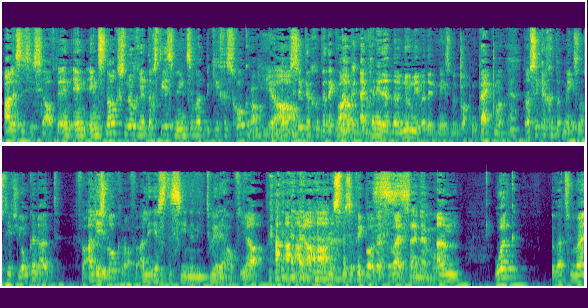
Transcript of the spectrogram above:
alles is dieselfde. En en en snaaks genoeg het nog steeds mense wat bietjie geskok raak. Ja. Seker goed wat ek nou ek ja. gaan nie dit nou noem nie wat ek mense moet maak en kyk maar ja. daar's seker goed wat mense nog steeds jonk en oud vir al die skok raak. vir al die eerste scene in die tweede helfte. Ja. Ja spesifiek wou net verwys. Sy nou ehm um, ook wat vir my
